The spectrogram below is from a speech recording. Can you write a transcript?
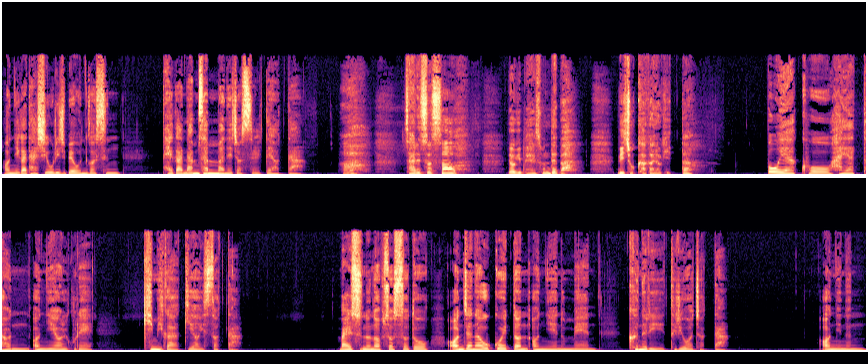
언니가 다시 우리 집에 온 것은 배가 남산만해졌을 때였다. 아, 잘 있었어? 여기 배 손대봐. 네 조카가 여기 있다. 뽀얗고 하얗던 언니의 얼굴에 기미가 끼어 있었다. 말수는 없었어도 언제나 웃고 있던 언니의 눈매엔 그늘이 드리워졌다. 언니는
